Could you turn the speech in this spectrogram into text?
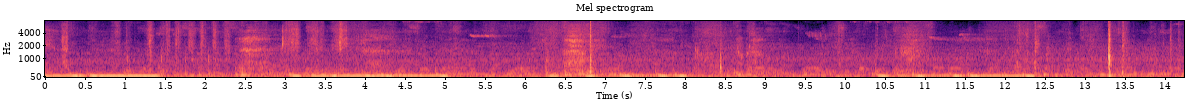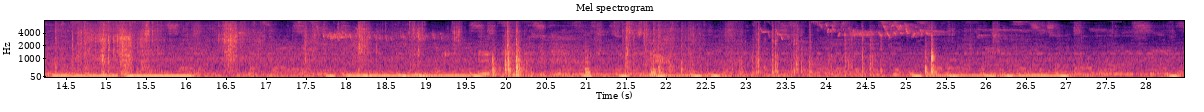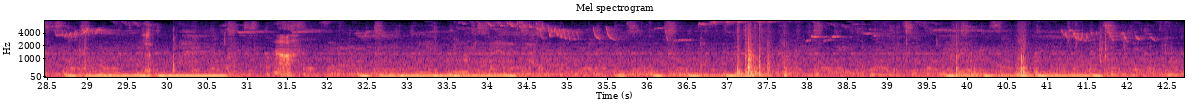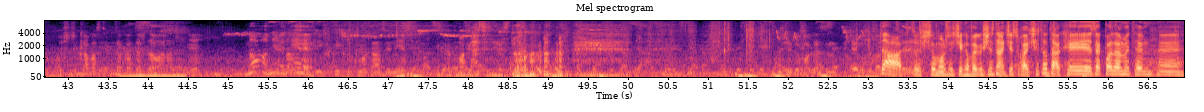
Tak, coś co może ciekawego się znajdzie. Słuchajcie, to tak, e, zakładamy ten e,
